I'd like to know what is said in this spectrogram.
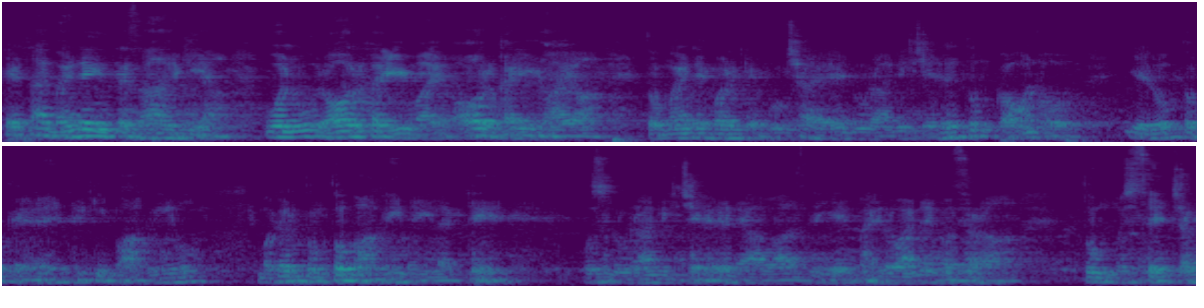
کہتا ہے، میں نے انتظار کیا، وہ نور اور قریب آئے اور قریب آیا۔ تو میں نے بڑھ کے پوچھا ہے نورانی چہرے، تم کون ہو؟ یہ لوگ تو کہہ رہے تھے کہ باغی ہو۔ مگر تم تو باغی نہیں لگتے۔ اس نورانی چہرے نے آواز دی یہ پہلوان بسرا، تم مجھ سے جنگ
